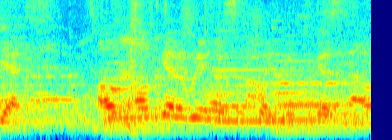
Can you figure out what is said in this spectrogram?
Yes. I'll, I'll get a rehearsal tape.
